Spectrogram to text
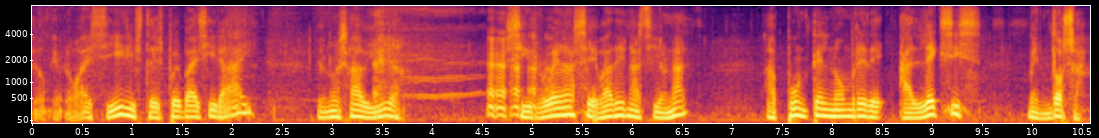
lo que me va a decir y usted después va a decir, ay, yo no sabía. si Rueda se va de Nacional, apunte el nombre de Alexis Mendoza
